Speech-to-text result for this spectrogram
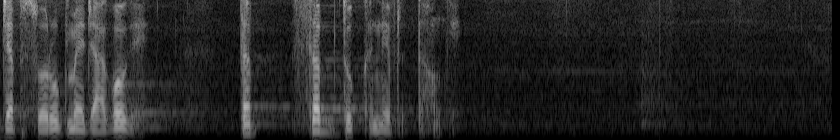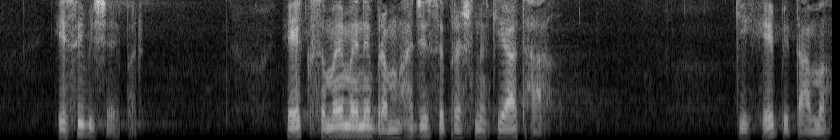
जब स्वरूप में जागोगे, तब सब दुख निवृत्त होंगे। इसी विषय पर एक समय मैंने ब्रह्मा जी से प्रश्न किया था कि, हे पितामह,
